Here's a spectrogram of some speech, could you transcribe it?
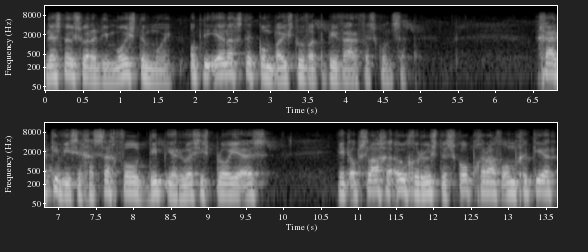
Dis nou sodat die mooiste mooi op die enigste kombuisstoel wat op die werf is kon sit. Gertjie wie se gesig vol diep erosies plooie is, het op slag 'n ou geroeste skopgraaf omgekeer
